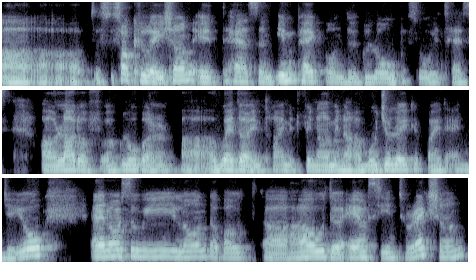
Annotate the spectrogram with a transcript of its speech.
uh, uh, uh circulation, it has an impact on the globe. So it has a lot of uh, global uh, weather and climate phenomena are modulated by the MJO. And also we learned about how the air-sea interaction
